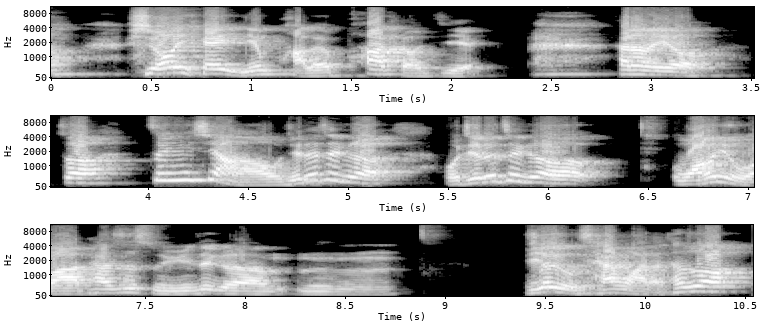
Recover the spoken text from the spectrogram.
谣言已经爬了八条街，看到没有？说真相啊，我觉得这个，我觉得这个网友啊，他是属于这个嗯比较有才华的。他说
